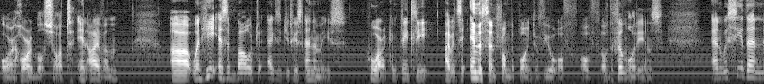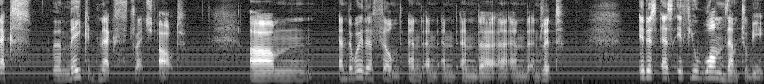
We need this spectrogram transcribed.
or a horrible shot, in Ivan, uh, when he is about to execute his enemies, who are completely, I would say, innocent from the point of view of, of, of the film audience. And we see their necks, the naked necks stretched out. Um, and the way they're filmed and, and, and, and, uh, and, and lit, it is as if you want them to be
